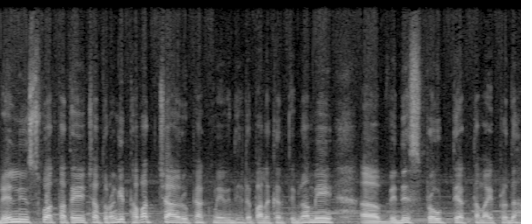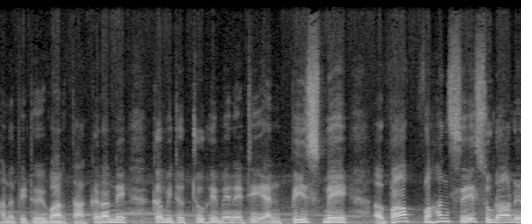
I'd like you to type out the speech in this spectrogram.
Daily News පුවත්පතේ චතුරන්ගේ තවත් ඡායාරූපයක් මේ විදිහට පළ කර තිබෙනවා මේ අ, විදෙස් ප්‍රවෘත්තියක් තමයි ප්‍රධාන පිටුවේ වාර්තා කරන්නේ. Committed to humanity and peace මේ අ, පාප් වහන්සේ සුඩාන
